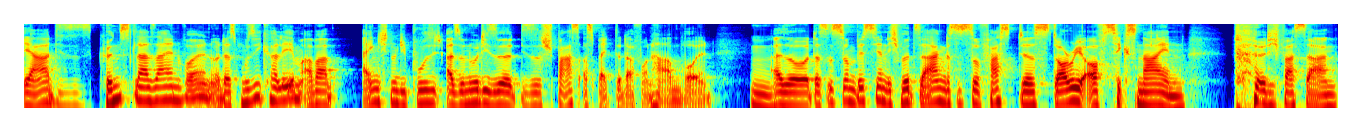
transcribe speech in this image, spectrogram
ja, dieses Künstler sein wollen oder das Musikerleben, aber eigentlich nur die Posit also nur diese, diese Spaßaspekte davon haben wollen. Mhm. Also, das ist so ein bisschen, ich würde sagen, das ist so fast the Story of 6 9 würde ich fast sagen.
